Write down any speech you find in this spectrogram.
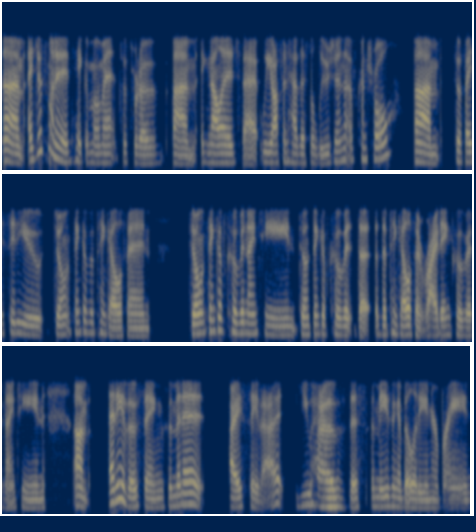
Um, I just wanted to take a moment to sort of um, acknowledge that we often have this illusion of control um, so if I say to you, don't think of a pink elephant, don't think of COVID-19, don't think of COVID, the, the pink elephant riding COVID-19, um, any of those things, the minute I say that, you have this amazing ability in your brain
